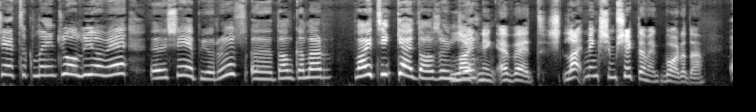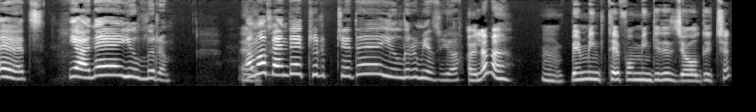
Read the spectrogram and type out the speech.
şeye tıklayınca oluyor ve e, şey yapıyoruz. E, dalgalar Lighting geldi az önce. Lightning evet. Ş- Lightning şimşek demek bu arada. Evet. Yani yıldırım. Evet. Ama bende Türkçe'de yıldırım yazıyor. Öyle mi? Hı, benim İng- telefonum İngilizce olduğu için.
